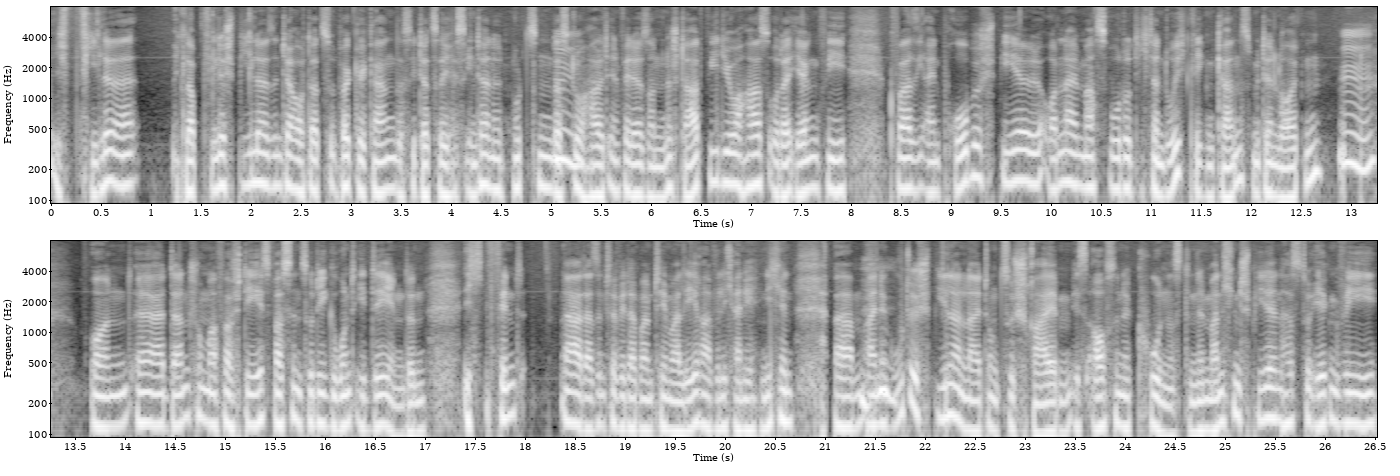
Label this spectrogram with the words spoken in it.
Ich, viele, ich glaube, viele Spieler sind ja auch dazu übergegangen, dass sie tatsächlich das Internet nutzen, dass mhm. du halt entweder so ein Startvideo hast oder irgendwie quasi ein Probespiel online machst, wo du dich dann durchklicken kannst mit den Leuten. Mhm. Und äh, dann schon mal verstehst, was sind so die Grundideen. Denn ich finde, ja, da sind wir wieder beim Thema Lehrer, will ich eigentlich nicht hin. Ähm, eine gute Spielanleitung zu schreiben, ist auch so eine Kunst. Denn in manchen Spielen hast du irgendwie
